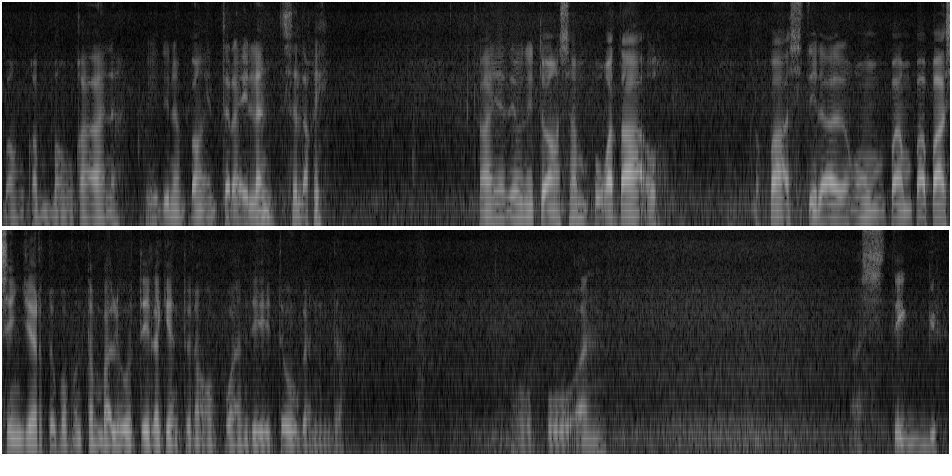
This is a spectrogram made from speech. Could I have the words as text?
Bangkang bangka na. Pwede ng pang inter-island sa laki. Kaya daw nito ang 10 katao. Capacity lalo kung pampapassenger to papuntang Baluti. Lagyan to ng upuan dito. Ganda. Upuan. Astig.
